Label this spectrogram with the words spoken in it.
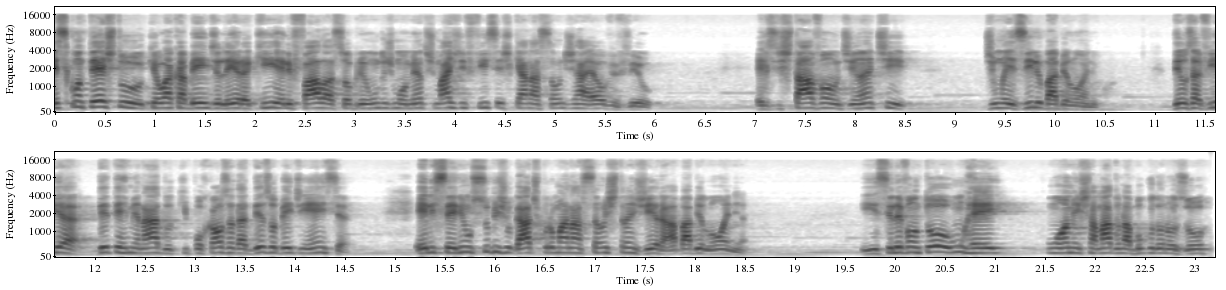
Esse contexto que eu acabei de ler aqui, ele fala sobre um dos momentos mais difíceis que a nação de Israel viveu. Eles estavam diante de um exílio babilônico. Deus havia determinado que por causa da desobediência, eles seriam subjugados por uma nação estrangeira, a Babilônia. E se levantou um rei, um homem chamado Nabucodonosor.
